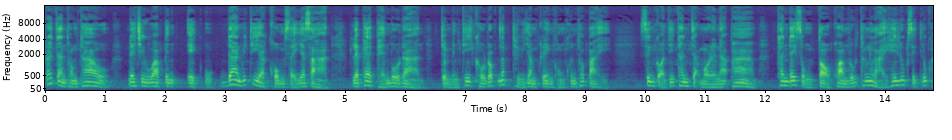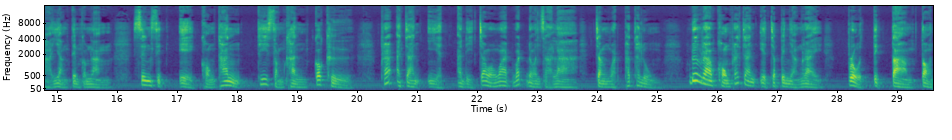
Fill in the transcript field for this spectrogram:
พระอาจารย์ทองเท่าได้ชื่อว่าเป็นเอกอุด้านวิทยาคมไสยศาสตร์ และแพทย์แผนโบราณ จนเป็นที่เคารพนับถือยำเกรงของคนทั่วไป ซึ่งก่อนที่ท่านจะมรณภาพท่านได้ส่งต่อความรู้ทั้งหลายให้ลูกศิษย์ลูกหาอย่างเต็มกำลัง ซึ่งศิษย์เอกของท่านที่สำคัญก็คือ พระอาจารย์เอียด อดีตเจ้าอาวาสวัดดอนสาลา จังหวัดพัทลุง เรื่องราวของพระอาจารย์เอียดจะเป็นอย่างไร โปรดติดตามตอน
